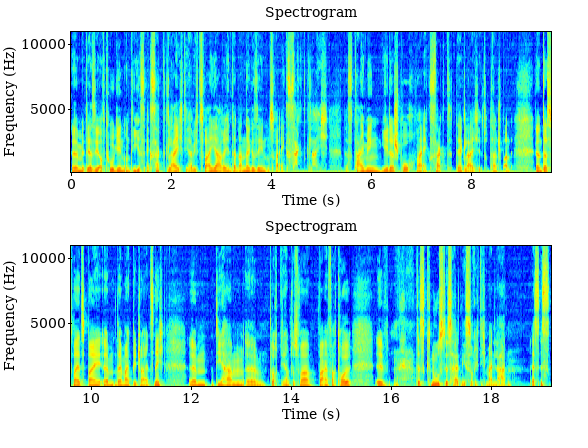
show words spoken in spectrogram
äh, mit der sie auf Tour gehen und die ist exakt gleich. Die habe ich zwei Jahre hintereinander gesehen und zwar exakt gleich. Das Timing, jeder Spruch war exakt der gleiche. Total spannend. Äh, das war jetzt bei ähm, There Might Be Giants nicht. Ähm, die haben, ähm, doch, die haben, das war, war einfach toll. Äh, das Knust ist halt nicht so richtig mein Laden. Es ist,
